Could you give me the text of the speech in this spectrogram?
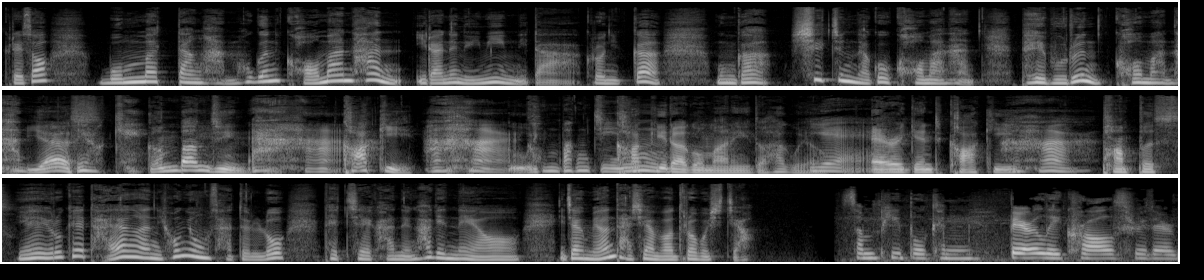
그래서 못마땅함 혹은 거만한이라는 의미입니다. 그러니까 뭔가 실증나고 거만한, 배부른 거만한. Yes. 이렇게. 건방진. 아하. cocky. 아하. 건방진. cocky라고 많이도 하고요. 예. arrogant, cocky, 아하. pompous. 예, 이렇게 다양한 형용사들로 대체 가능하겠네요. 이 장면 다시 한번 들어보시죠. Some people can barely crawl through their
